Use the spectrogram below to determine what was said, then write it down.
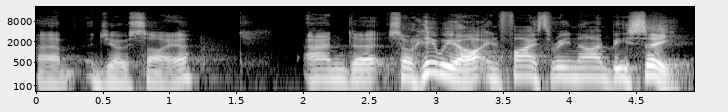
um, Josiah. And uh, so here we are in 539 BC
